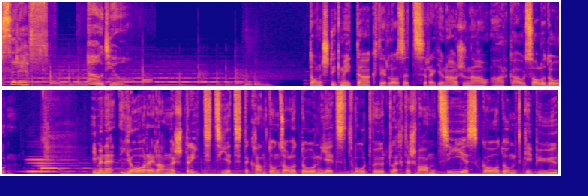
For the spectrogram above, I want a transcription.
SRF Audio. Donnerstagmittag, ihr hört das Regionaljournal Aargau-Solothurn. In einem jahrelangen Streit zieht der Kanton Solothurn jetzt wortwörtlich den Schwanz ein. Es geht um die Gebühr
